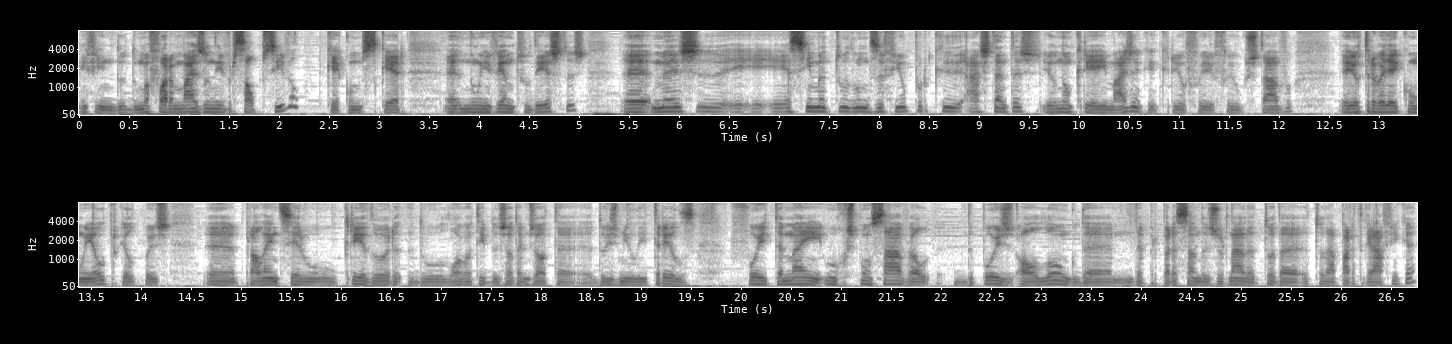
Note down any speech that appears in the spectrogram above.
enfim, de, de uma forma mais universal possível, que é como se quer uh, num evento destes, uh, mas uh, é, é, acima de tudo um desafio porque às tantas eu não criei a imagem, quem criou foi, foi o Gustavo, eu trabalhei com ele, porque ele depois Uh, para além de ser o, o, criador do logotipo da JMJ 2013, foi também o responsável, depois, ao longo da, da preparação da jornada, toda, toda a parte gráfica.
